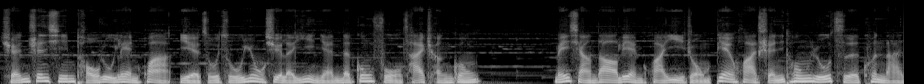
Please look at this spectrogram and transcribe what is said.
全身心投入炼化，也足足用去了一年的功夫才成功。没想到炼化一种变化神通如此困难，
